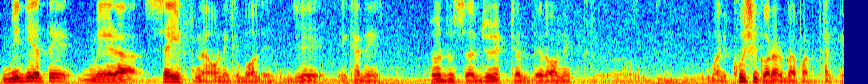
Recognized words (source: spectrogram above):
মিডিয়াতে মেয়েরা সেফ না অনেকে বলে যে এখানে প্রডিউসার ডিরেক্টরদের অনেক মানে খুশি করার ব্যাপার থাকে।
